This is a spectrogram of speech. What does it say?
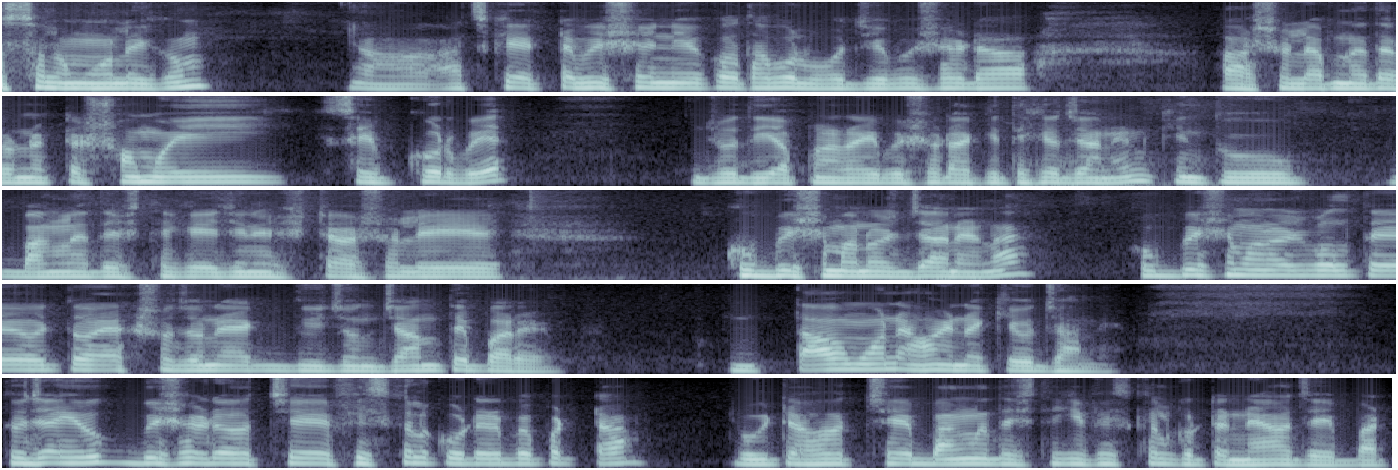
আসসালামু আলাইকুম। আজকে একটা বিষয় নিয়ে কথা বলব। যে বিষয়টা আসলে আপনাদের অনেকটা সময়ই সেভ করবে, যদি আপনারা এই বিষয়টা আগে থেকে জানেন। কিন্তু বাংলাদেশ থেকে এই জিনিসটা আসলে খুব বেশি মানুষ জানে না। খুব বেশি মানুষ বলতে হয়তো একশো জনে, এক দুইজন জানতে পারে। তাও মনে হয় না কেউ জানে। তো যাই হোক, বিষয়টা হচ্ছে ফিজিক্যাল কোডের ব্যাপারটা। ওইটা হচ্ছে বাংলাদেশ থেকে ফিজিক্যাল কোডটা নেওয়া যায়। বাট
